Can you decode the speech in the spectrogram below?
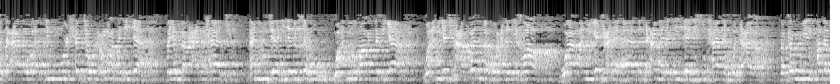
وتعالى وأتموا الحج والعمرة لله فينبغي على الحاج أن يجاهد نفسه وأن يطارد الرياء وأن يجمع قلبه على الإخلاص وأن يجعل هذا العمل لله سبحانه وتعالى. فكم من قدم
